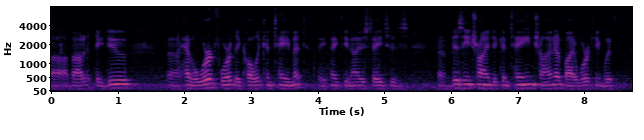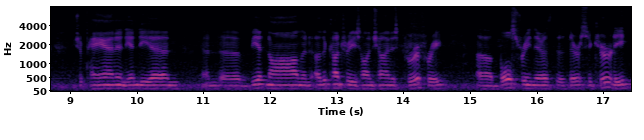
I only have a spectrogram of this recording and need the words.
uh, about it. They do uh, have a word for it. They call it containment. They think the United States is busy trying to contain China by working with Japan and India and, and Vietnam and other countries on China's periphery uh, bolstering their, their security,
